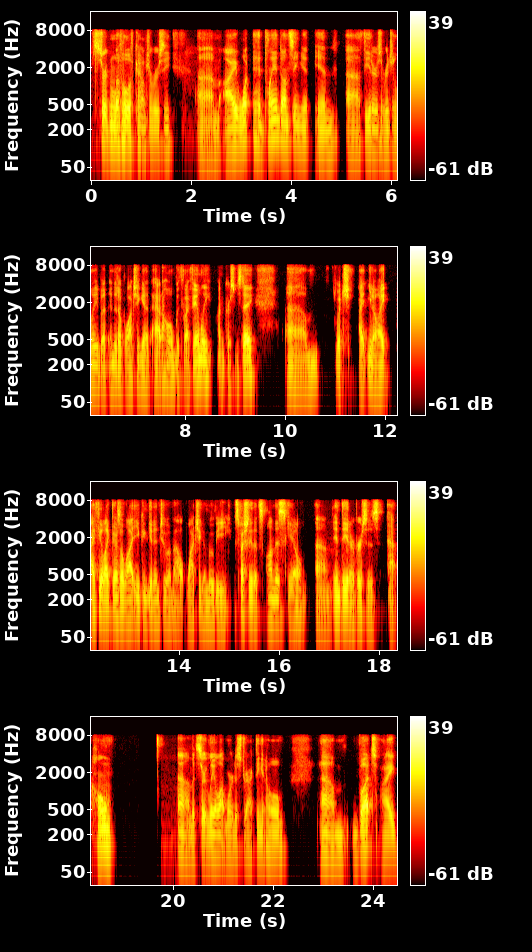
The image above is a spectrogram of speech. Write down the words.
certain level of controversy. Um, I had planned on seeing it in uh, theaters originally, but ended up watching it at home with my family on Christmas Day. Um, which I, you know, I, I feel like there's a lot you can get into about watching a movie, especially that's on this scale um, in theater versus at home. Um, it's certainly a lot more distracting at home. Um, but I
